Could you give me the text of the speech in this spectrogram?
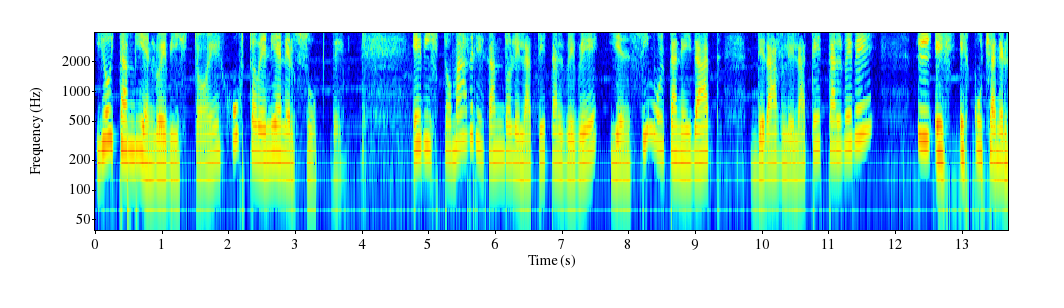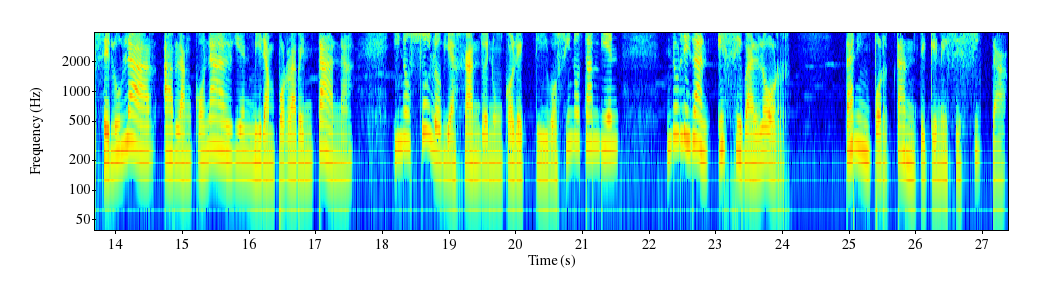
y hoy también lo he visto, ¿eh? justo venía en el subte, He visto madres dándole la teta al bebé y en simultaneidad de darle la teta al bebé, escuchan el celular, hablan con alguien, miran por la ventana y no solo viajando en un colectivo, sino también no le dan ese valor tan importante que necesita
